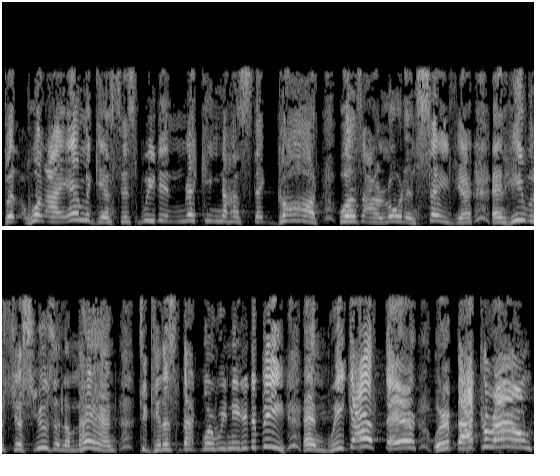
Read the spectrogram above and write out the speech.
But what I am against is we didn't recognize that God was our Lord and Savior, and He was just using a man to get us back where we needed to be. And we got there. We're back around.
